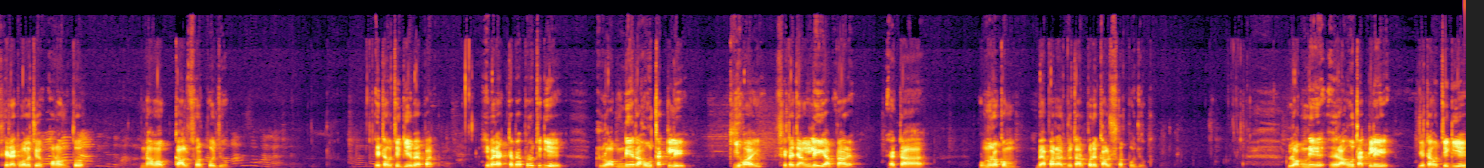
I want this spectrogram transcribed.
সেটাকে বলা হচ্ছে অনন্ত নামক কালসর্প যোগ। এটা হচ্ছে গিয়ে ব্যাপার। এবার একটা ব্যাপার হচ্ছে গিয়ে, লগ্নে রাহু থাকলে কি হয় সেটা জানলেই আপনার একটা অন্যরকম ব্যাপার আসবে, তারপরে কাল সর্পযোগ লগ্নে রাহু থাকলে যেটা হচ্ছে গিয়ে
